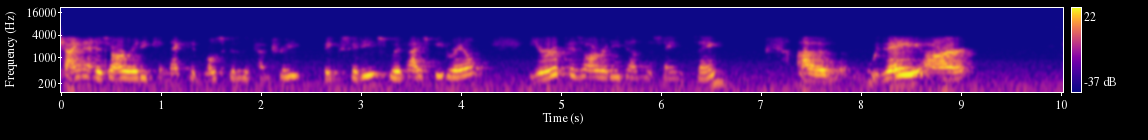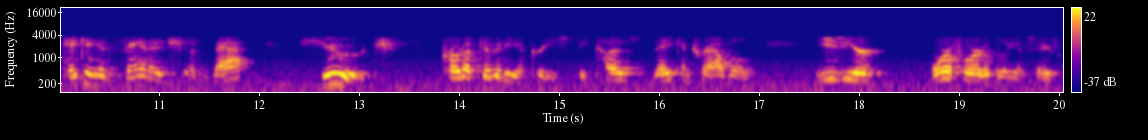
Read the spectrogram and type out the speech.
China has already connected most of the country, big cities, with high speed rail. Europe has already done the same thing. Um, they are taking advantage of that huge productivity increase because they can travel easier, more affordably, and safer.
